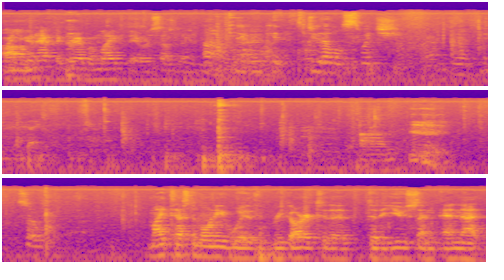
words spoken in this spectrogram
Or you're gonna have to grab a mic there or something. Oh, maybe we could do the whole switch. Um, So my testimony with regard to the, to the use and, and that,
